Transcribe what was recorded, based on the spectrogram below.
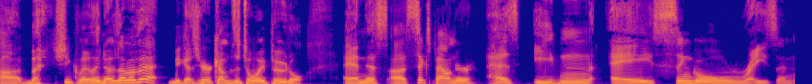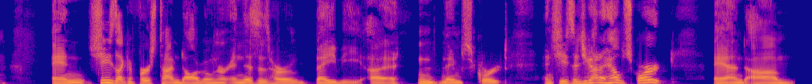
Uh, but she clearly knows I'm a vet because here comes the toy poodle. And this uh, six pounder has eaten a single raisin and she's like a first time dog owner, and this is her baby uh, named Squirt. And she said, "You got to help Squirt." And um,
